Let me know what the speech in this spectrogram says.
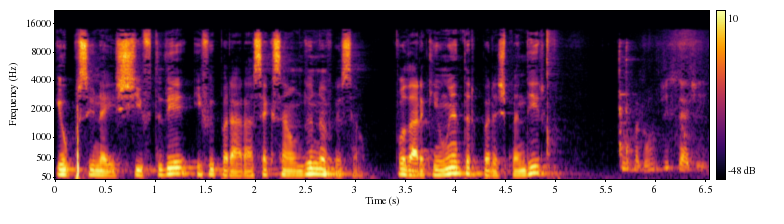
eu pressionei Shift D e fui parar à secção de navegação. Vou dar aqui um Enter para expandir. Turmas 1 de 7.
